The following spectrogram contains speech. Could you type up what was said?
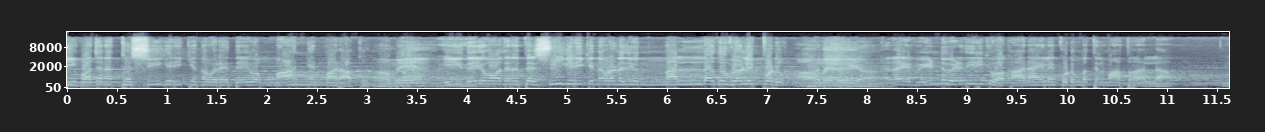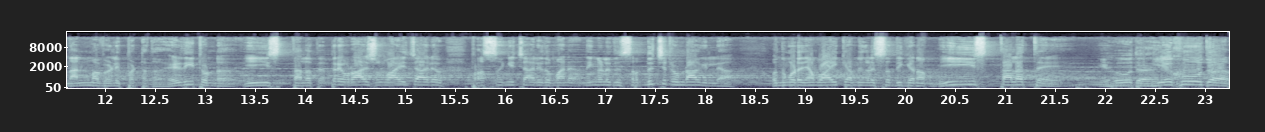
ഈ വചനത്തെ സ്വീകരിക്കുന്നവരെ ദൈവം മാന്യന്മാരാക്കും. ഈ ദൈവവചനത്തെ സ്വീകരിക്കുന്നവരുടെ ജീവിതം നല്ലത് വെളിപ്പെടും. അതായത് വീണ്ടും എഴുതിയിരിക്കുക കാനായിലെ കുടുംബത്തിൽ മാത്രമല്ല നന്മ വെളിപ്പെട്ടത്. എഴുതിയിട്ടുണ്ട് ഈ സ്ഥലത്ത് എത്ര പ്രാവശ്യം വായിച്ചാലും പ്രസംഗിച്ചാലും ഇത് മന നിങ്ങളിത് ശ്രദ്ധിച്ചിട്ടുണ്ടാകില്ല. ഒന്നും കൂടെ ഞാൻ വായിക്കാം നിങ്ങൾ ശ്രദ്ധിക്കണം. ഈ സ്ഥലത്തെ യഹൂദർ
